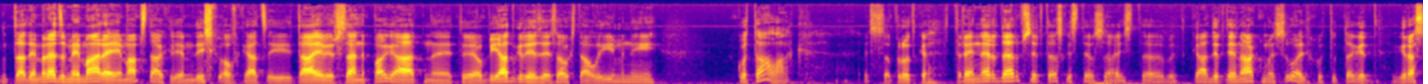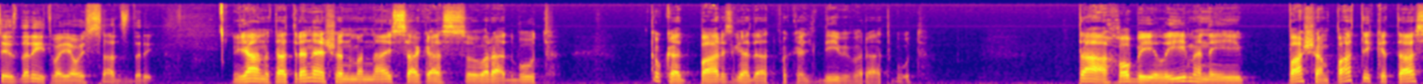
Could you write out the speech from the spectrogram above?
nu, tādiem redzamiem ārējiem apstākļiem, diskvalifikācija. Tā jau ir sena pagātne. Tu jau biji atgriezies augstā līmenī. Ko tālāk? Es saprotu, ka treneru darbs ir tas, kas tev saista. bet Kādi ir tie nākamie soļi, ko tu tagad grasies darīt, vai jau esi sācis darīt? Jā, nu tā trenēšana man aizsākās, varētu būt kaut kādi pāris gadi atpakaļ, divi varētu būt. Tā hobija līmenī pašam patika tas.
